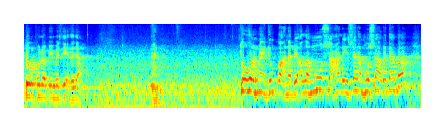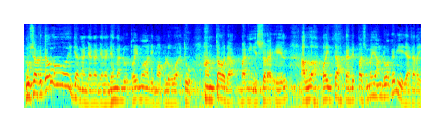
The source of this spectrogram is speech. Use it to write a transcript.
20 pergi masjid saja. Turun mai jumpa Nabi Allah Musa AS Musa kata apa? Musa kata oh jangan jangan jangan jangan duk terima 50 waktu Hang tahu tak Bani Israel. Allah perintahkan mereka semayang dua kali je sehari.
